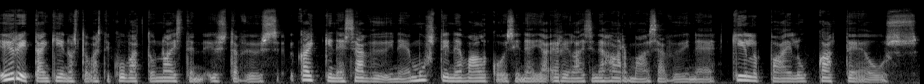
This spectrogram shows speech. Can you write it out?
erittäin kiinnostavasti kuvattu naisten ystävyys, kaikki ne sävyineen, mustine, valkoisine ja erilaisine harmaan sävyineen, kilpailu, kateus,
